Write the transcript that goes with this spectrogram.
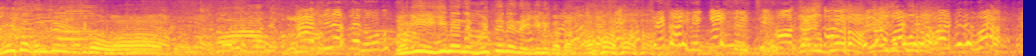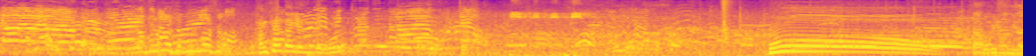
물도 공조해 주시고 와아 지났어요 너무 좋다 여기 이기면 물 때문에 이기는 거다 최소위 몇개 있어 위치 야, 이거 뭐야? 야, 이거 뭐야? 최소 뭐야 물. 야, 물 마셔, 물 마셔. 강탈당했는데 뭘? 오 보겠습니다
